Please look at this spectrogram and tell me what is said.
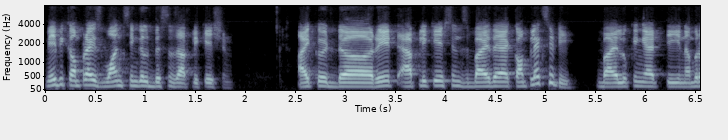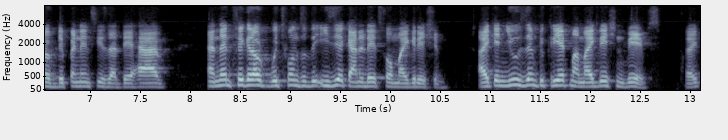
maybe comprise one single business application. I could uh, rate applications by their complexity by looking at the number of dependencies that they have and then figure out which ones are the easier candidates for migration. I can use them to create my migration waves right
